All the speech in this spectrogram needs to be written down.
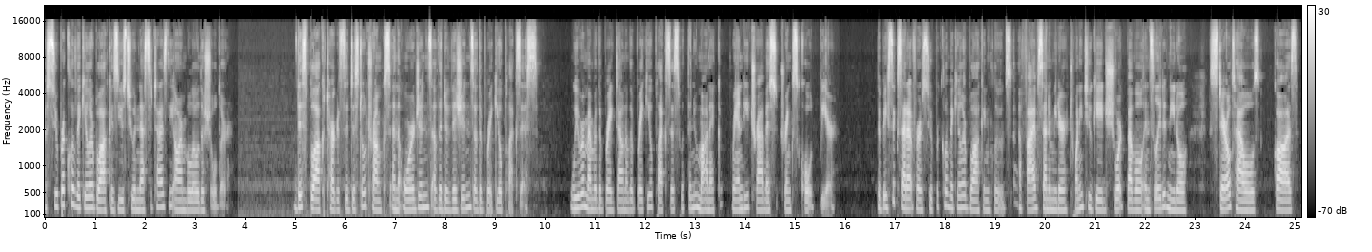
A supraclavicular block is used to anesthetize the arm below the shoulder. This block targets the distal trunks and the origins of the divisions of the brachial plexus. We remember the breakdown of the brachial plexus with the mnemonic Randy Travis drinks cold beer. The basic setup for a supraclavicular block includes a 5 cm 22 gauge short bevel insulated needle, sterile towels, gauze,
